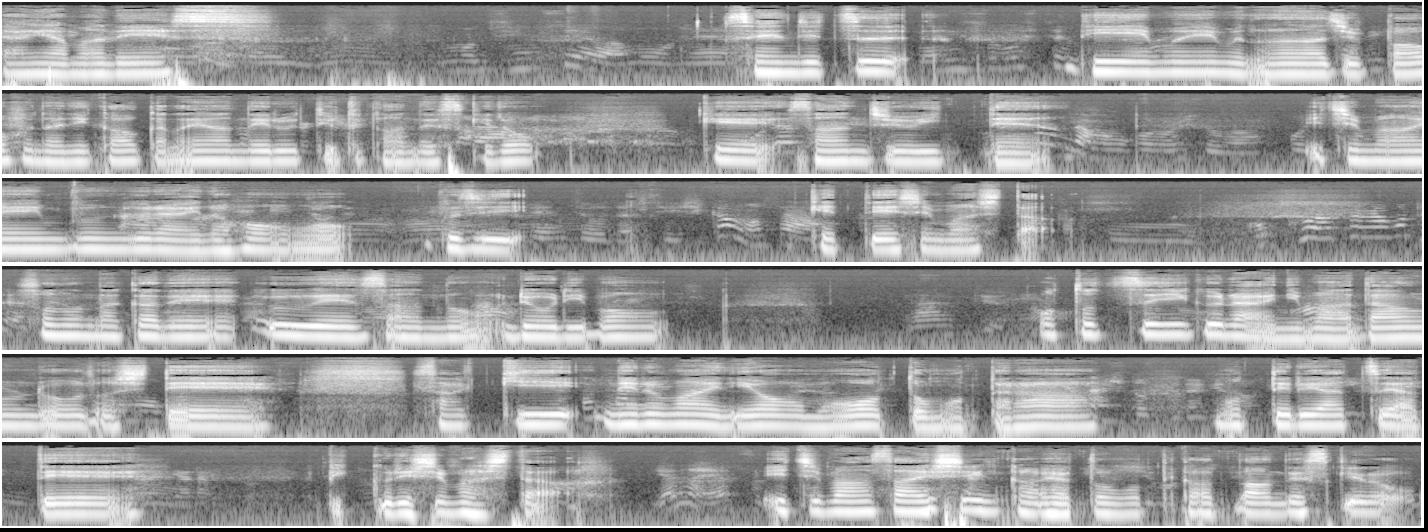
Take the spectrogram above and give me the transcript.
ちゃん山です。先日 DMM の70%オフ何買おうか悩んでるって言ってたんですけど計31点1万円分ぐらいの本を無事決定しました。その中でウーエンさんの料理本おとついぐらいにまあダウンロードしてさっき寝る前に読もうと思ったら持ってるやつやってびっくりしました。一番最新刊やと思って買ったんですけど。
